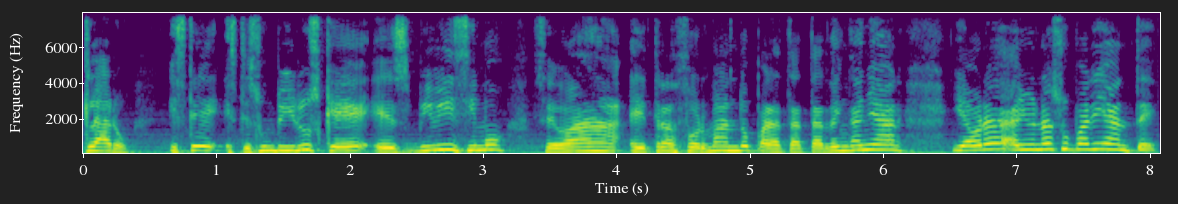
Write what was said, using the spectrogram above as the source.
claro, este, este es un virus que es vivísimo, se va eh, transformando para tratar de engañar y ahora hay una subvariante,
